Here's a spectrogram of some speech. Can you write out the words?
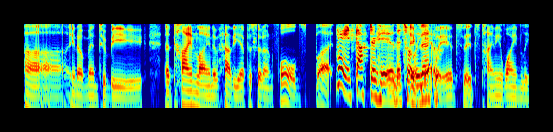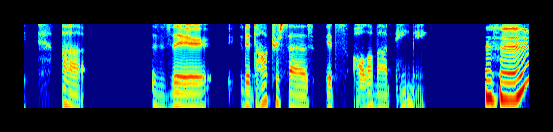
uh, you know, meant to be a timeline of how the episode unfolds. But Hey, it's Doctor Who. That's what exactly, it's it's timey wimey. Uh, there, the doctor says it's all about Amy. Mhm.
